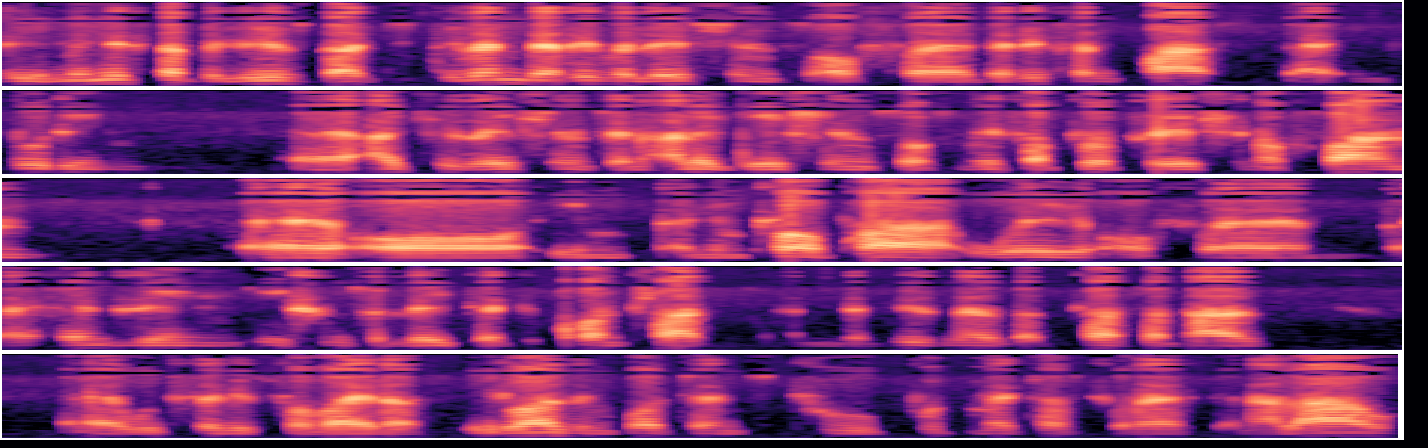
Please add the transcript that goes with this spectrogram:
the minister believes that given the revelations of uh, the recent past, uh, including uh, accusations and allegations of misappropriation of funds uh, or in, an improper way of um, handling issues related to contracts and the business that PRASA does, uh, with service providers. It was important to put matters to rest and allow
